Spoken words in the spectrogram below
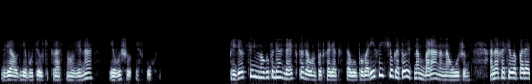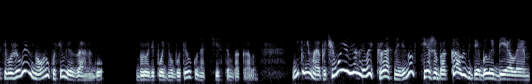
взял две бутылки красного вина и вышел из кухни. «Придется немного подождать», — сказал он, подходя к столу. «Повариха еще готовит нам барана на ужин. Она хотела подать его живым, но он укусил ее за ногу». Броди поднял бутылку над чистым бокалом. «Не понимаю, почему нельзя наливать красное вино в те же бокалы, где было белое?»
